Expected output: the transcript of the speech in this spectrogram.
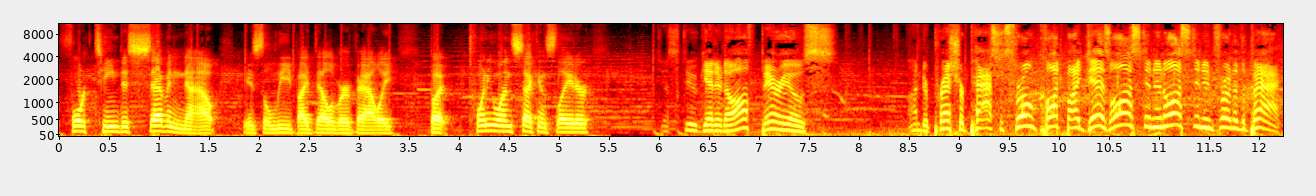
14 to 7 now is the lead by Delaware Valley. But 21 seconds later, just to get it off, Barrios under pressure, pass is thrown, caught by Des Austin, and Austin in front of the pack.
